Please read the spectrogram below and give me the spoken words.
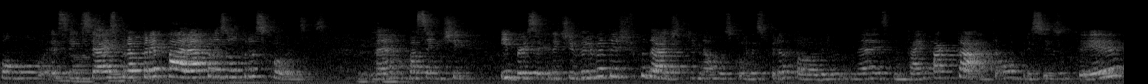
como essenciais para preparar para as outras coisas. Né? O paciente hipersecretivo ele vai ter dificuldade de treinar o músculo respiratório, né? isso não vai impactar. Então eu preciso ter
